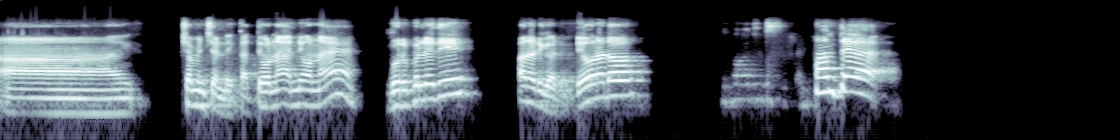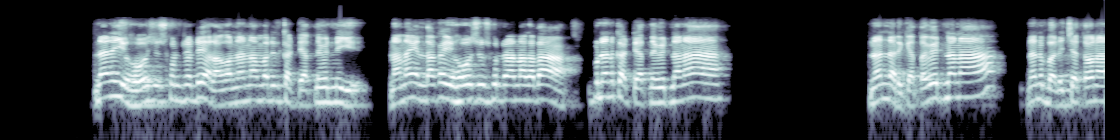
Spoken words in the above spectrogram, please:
ఆ క్షమించండి కత్తి ఉన్నాయి అన్ని ఉన్నాయి. గొర్రె పిల్లేది అని అడిగాడు. ఏమన్నాడు? అంతే. నన్ను యహో చూసుకుంటుంటే ఎలాగోనన్నా మరి ఇది కట్టేత్న వీటిని నాన్న ఇందాక యహో చూసుకుంటా అన్నా కదా ఇప్పుడు నన్ను కట్టేత్న పెట్టినానా నన్ను. నరికెత్త పెట్టినానా నన్ను? బలి చెత్తవనా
